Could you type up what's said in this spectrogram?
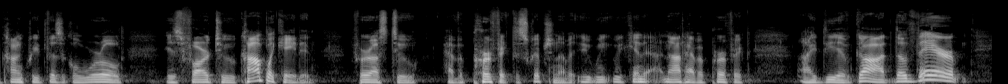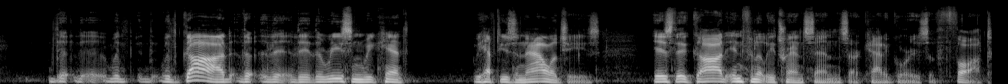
concrete physical world is far too complicated for us to have a perfect description of it. We, we cannot have a perfect idea of God, though there, the, the, with with God, the, the the reason we can't we have to use analogies is that God infinitely transcends our categories of thought.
